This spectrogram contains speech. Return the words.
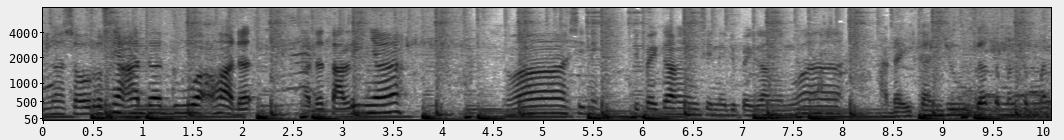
dinosaurusnya ada dua. Oh, ada ada talinya. Wah, sini dipegangin sini dipegangin. Wah, ada ikan juga, teman-teman.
